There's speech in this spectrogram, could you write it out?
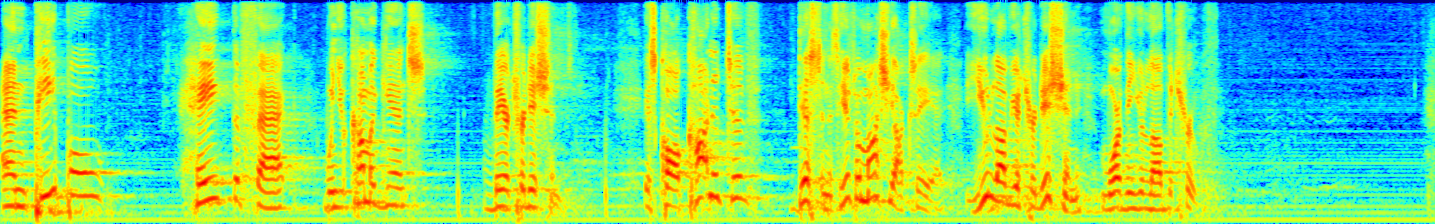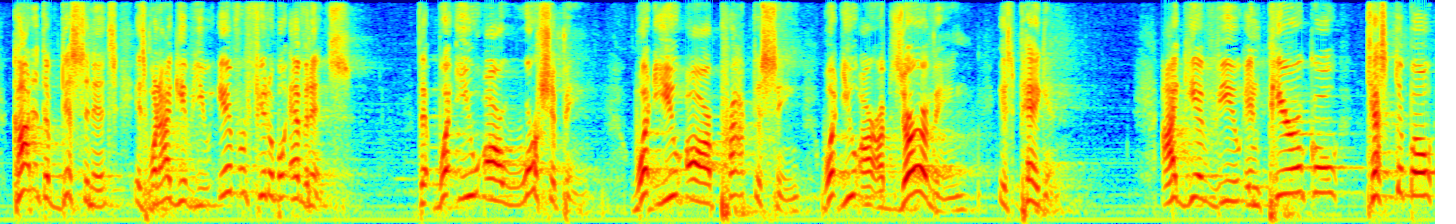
And people hate the fact when you come against their traditions. It's called cognitive dissonance. Here's what Mashiach said You love your tradition more than you love the truth. Cognitive dissonance is when I give you irrefutable evidence that what you are worshiping, what you are practicing, what you are observing is pagan. I give you empirical, testable,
